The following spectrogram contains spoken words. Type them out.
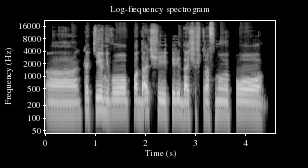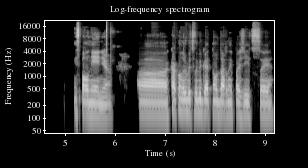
а, какие у него подачи и передачи в штрафную по исполнению, а, как он любит выбегать на ударные позиции.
